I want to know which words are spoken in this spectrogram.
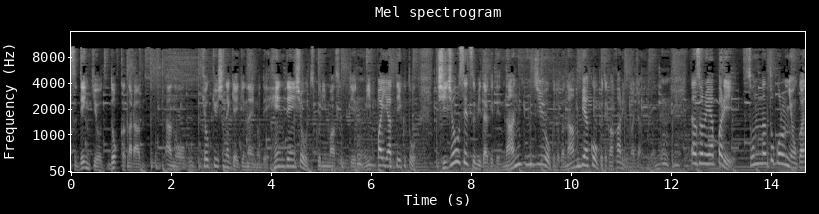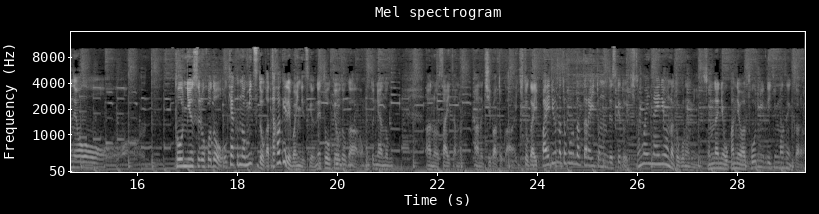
す電気をどっかからあの供給しなきゃいけないので変電所を作りますっていうのをいっぱいやっていくと地上設備だけで何十億とか何百億ってかかるようになっちゃうんですよね、うんだからそのやっぱりそんなところにお金を投入するほどお客の密度が高ければいいんですけどね東京とか本当にあのあの埼玉あの千葉とか人がいっぱいいるようなところだったらいいと思うんですけど人がいないようなところにそんなにお金は投入できませんからだか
